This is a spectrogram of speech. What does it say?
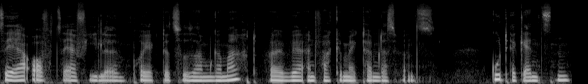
sehr oft sehr viele Projekte zusammen gemacht, weil wir einfach gemerkt haben, dass wir uns gut ergänzen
